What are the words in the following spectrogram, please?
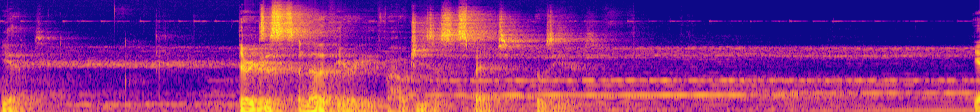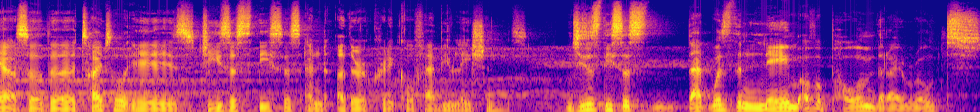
yet, there exists another theory for how Jesus spent those years. Yeah, so the title is Jesus Thesis and Other Critical Fabulations. Jesus Thesis, that was the name of a poem that I wrote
